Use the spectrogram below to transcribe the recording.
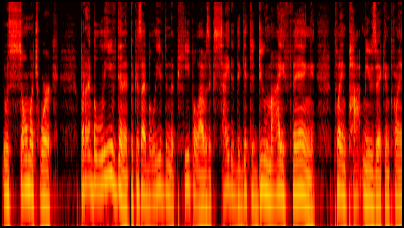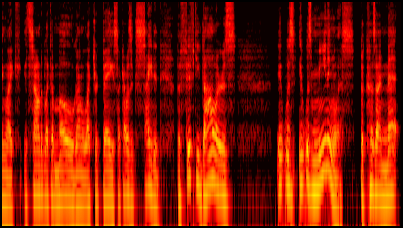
It was so much work, but I believed in it because I believed in the people. I was excited to get to do my thing, playing pop music and playing like it sounded like a Moog on electric bass. Like I was excited. The $50 it was it was meaningless because I met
